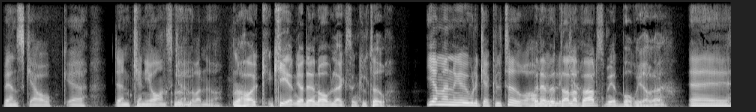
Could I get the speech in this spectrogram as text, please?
svenska och eh, den kenyanska Mm. eller vad det nu var. Jaha, Kenya det är en avlägsen kultur. Ja men olika kulturer har Men det är väl olika... inte alla världsmedborgare? Eh,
